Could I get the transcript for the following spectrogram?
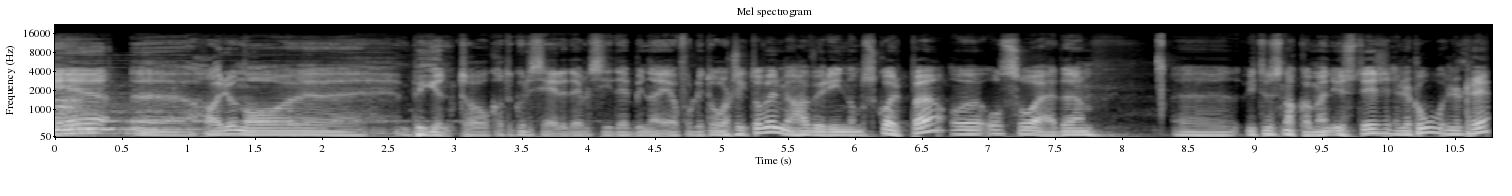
Vi eh, har jo nå eh, begynt å kategorisere, det vil si det begynner jeg å få litt oversikt over. Vi har vært innom skorpe, og, og så er det eh, Hvis du snakker med en yster eller to eller tre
